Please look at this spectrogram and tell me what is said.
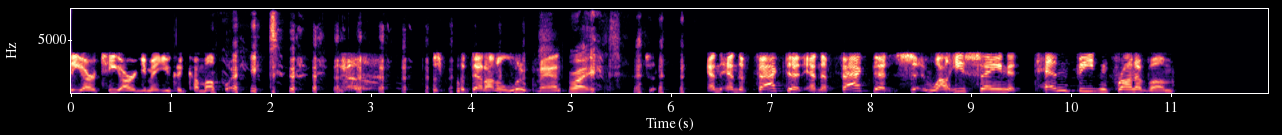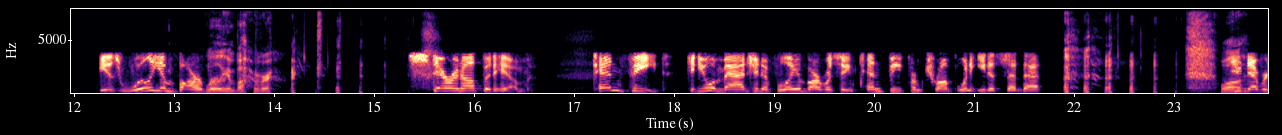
CRT argument you could come up with. Just put that on a loop, man. right. And and the fact that and the fact that while he's saying it ten feet in front of him is William Barber William Barber. Right. staring up at him, ten feet. Can you imagine if William Barber was sitting ten feet from Trump when he'd have said that? Well, You never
